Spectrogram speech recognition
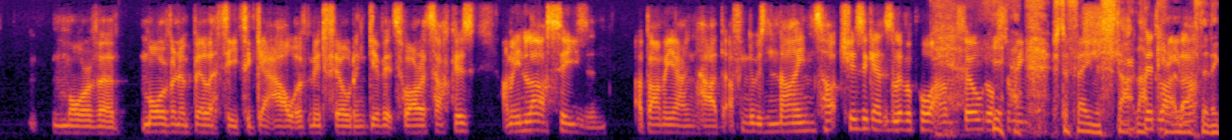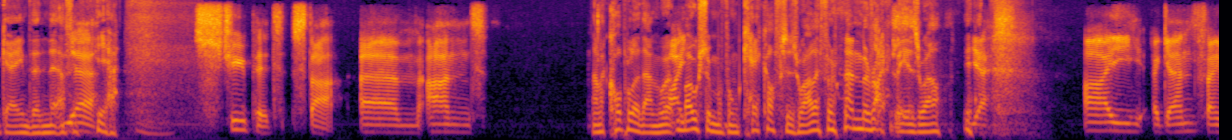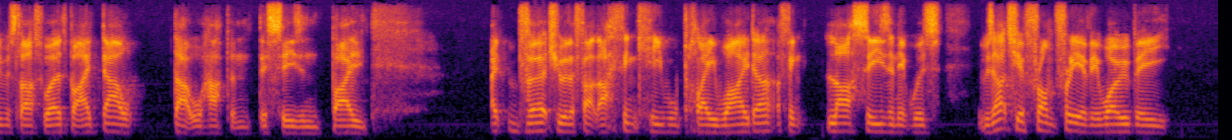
more of a more of an ability to get out of midfield and give it to our attackers. I mean, last season, Aubameyang had, I think it was nine touches against Liverpool at Anfield or yeah, something. Just a famous stat that came like that. after the game, didn't? Yeah. yeah. Stupid stat. Um, and and a couple of them were, I, most of them were from kickoffs as well, if I remember rightly as well. Yeah. Yes. I, again, famous last words, but I doubt that will happen this season by virtue of the fact that I think he will play wider. I think last season it was it was actually a front three of Iwobi,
